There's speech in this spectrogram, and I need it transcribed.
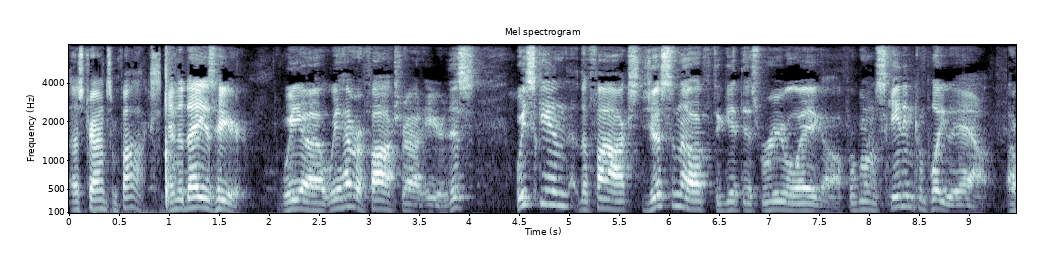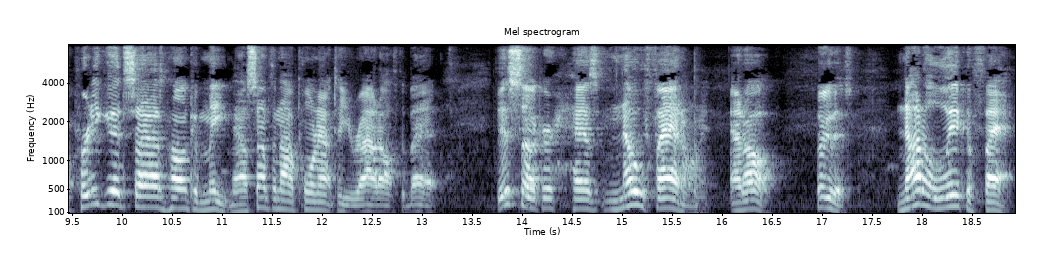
us trying some fox. And the day is here. We uh, we have our fox right here. This We skinned the fox just enough to get this real egg off. We're going to skin him completely out. A pretty good sized hunk of meat. Now, something I'll point out to you right off the bat. This sucker has no fat on it at all. Look at this. Not a lick of fat.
